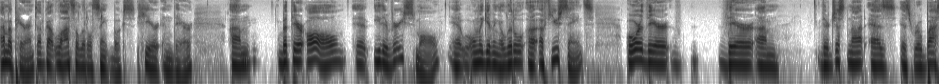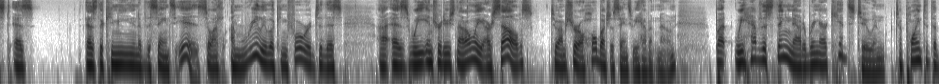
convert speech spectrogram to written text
I'm a parent. I've got lots of little saint books here and there. Um, but they're all uh, either very small, uh, only giving a little, uh, a few saints, or they're they're um, they're just not as as robust as as the communion of the saints is. So I, am really looking forward to this uh, as we introduce not only ourselves to, I'm sure, a whole bunch of saints we haven't known, but we have this thing now to bring our kids to and to point at the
